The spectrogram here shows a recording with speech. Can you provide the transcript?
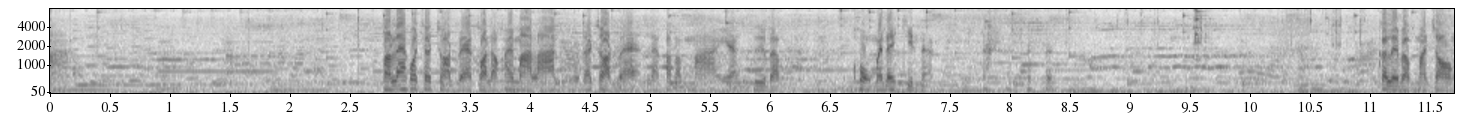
มา ตอนแรกว่าจะจอดแวะก่อนแล้วค่อยมาร้านโหถ้าจอดแวะแล้วก็แบบมาอย่างเงี้ยคือแบบคงไม่ได้กินอะก็เลยแบบมาจอง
